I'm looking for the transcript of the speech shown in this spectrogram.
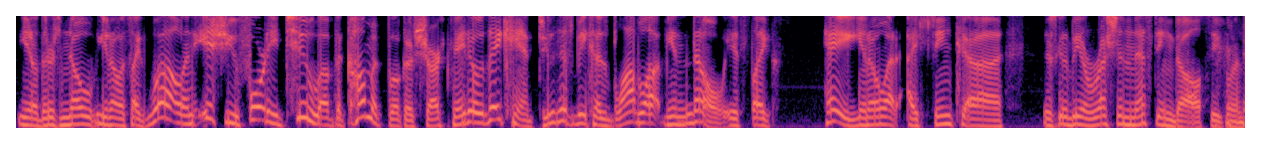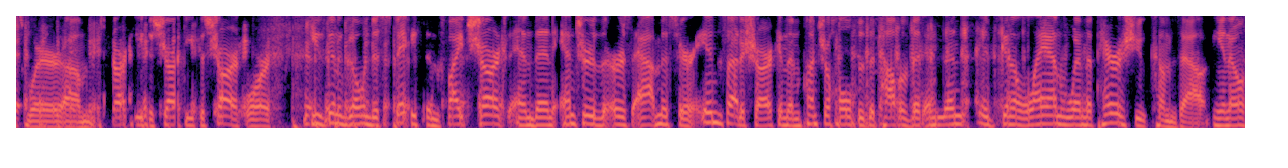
you know there's no you know it's like well in issue 42 of the comic book of Sharknado they can't do this because blah blah. You know, no, it's like hey, you know what? I think. Uh, there's going to be a Russian nesting doll sequence where um, shark eats a shark eats a shark, or he's going to go into space and fight sharks and then enter the Earth's atmosphere inside a shark and then punch a hole through the top of it, and then it's going to land when the parachute comes out. You know,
